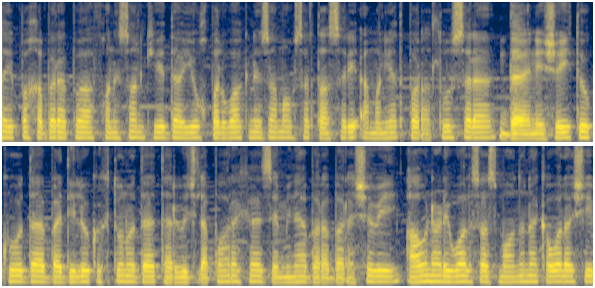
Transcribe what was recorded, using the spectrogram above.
صاحب په خبره په افغانستان کې کې د یو خپلواک نظام او سرتاسري امنیت پر راتلو سره د نشي توکو د بدیلو کښتونو د ترویج لپاره ښه زمينه برابر شوي او نړیوال سازمانونه کولای شي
